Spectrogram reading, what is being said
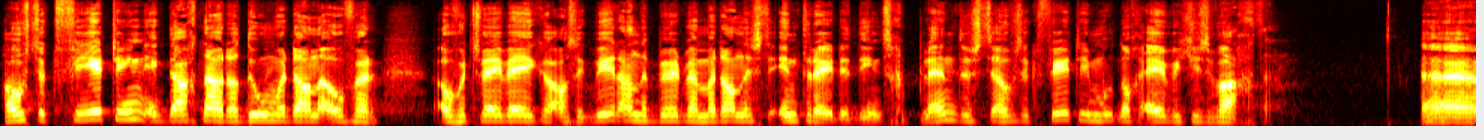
Hoofdstuk 14, ik dacht nou dat doen we dan over over twee weken als ik weer aan de beurt ben, maar dan is de intrededienst gepland. Dus hoofdstuk 14 moet nog eventjes wachten. Uh,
